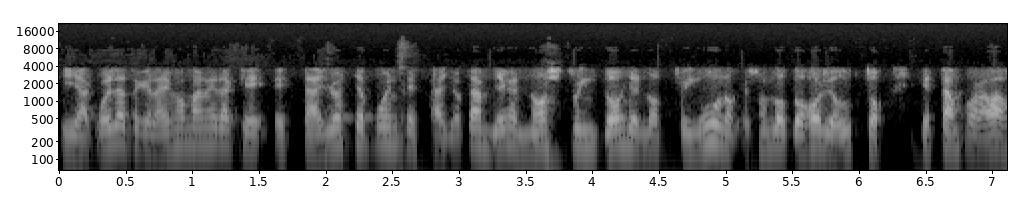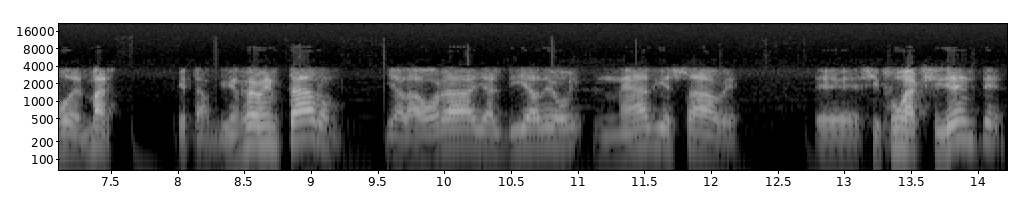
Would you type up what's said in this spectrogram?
Y acuérdate que de la misma manera que estalló este puente, estalló también el Nord Stream 2 y el Nord Stream 1, que son los dos oleoductos que están por abajo del mar, que también reventaron. Y a la hora y al día de hoy, nadie sabe eh, si fue un accidente,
